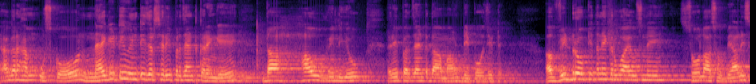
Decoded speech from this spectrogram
अगर हम उसको नेगेटिव इंटीजर से रिप्रेजेंट करेंगे the how will you represent the amount deposit अब विड्रॉ कितने करवाए उसने? सोलह सौ बयालीस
